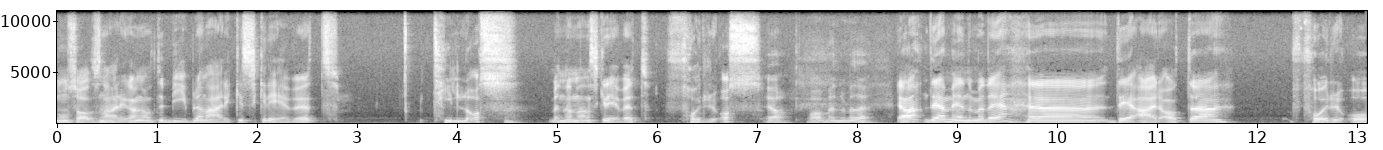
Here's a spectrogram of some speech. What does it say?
Noen sa det sånn her en gang, at Bibelen er ikke skrevet til oss, men den er skrevet for oss. Ja, hva mener du med det? Ja, det jeg mener med det, eh, det er at eh, for å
